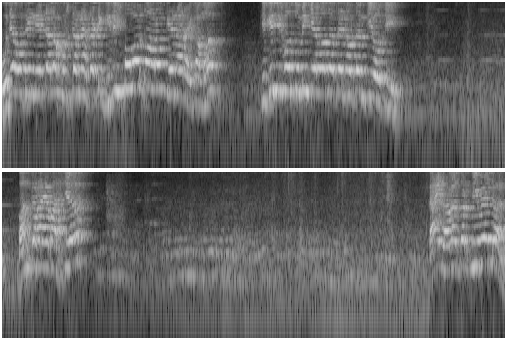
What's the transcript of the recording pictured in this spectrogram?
उद्या उद्या नेत्याला खुश करण्यासाठी गिरीश भाऊवर तो आरोप घेणार आहे का मग? की गिरीश भाऊ तुम्ही केला होता ते नौटंकी होती. बंद करा हे भाष्य. काय झालं तर निवेदन?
